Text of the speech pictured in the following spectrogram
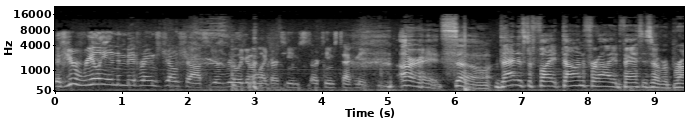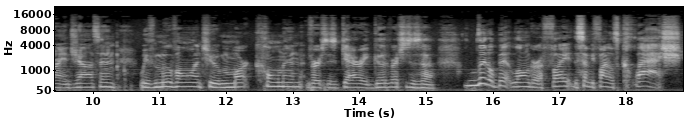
If you're really into mid-range jump shots, you're really gonna like our team's our team's technique. All right, so that is the fight. Don Frye advances over Brian Johnson. We've move on to Mark Coleman versus Gary Goodridge. This is a little bit longer a fight. The semifinals clash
